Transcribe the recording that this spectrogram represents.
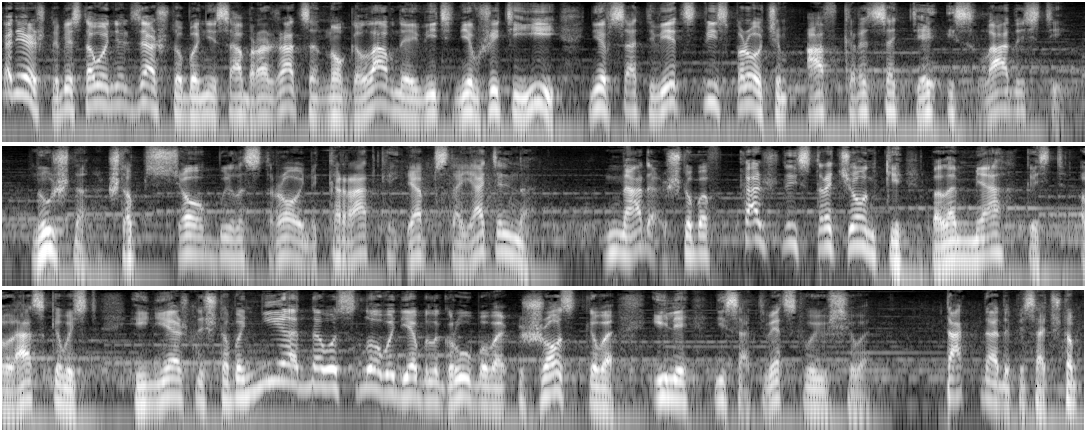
Конечно, без того нельзя, чтобы не соображаться, но главное ведь не в житии, не в соответствии с прочим, а в красоте и сладости. Нужно, чтобы все было стройно, кратко и обстоятельно. Надо, чтобы в каждой строчонке была мягкость, ласковость и нежность, чтобы ни одного слова не было грубого, жесткого или несоответствующего. Так надо писать, чтобы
